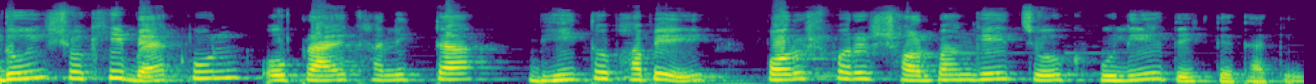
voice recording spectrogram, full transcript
দুই সখী ব্যাকুল ও প্রায় খানিকটা ভীতভাবে পরস্পরের সর্বাঙ্গে চোখ বুলিয়ে দেখতে থাকে।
